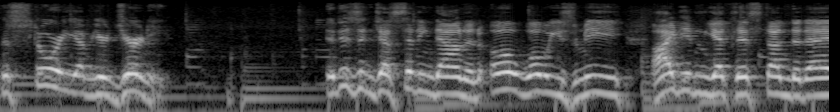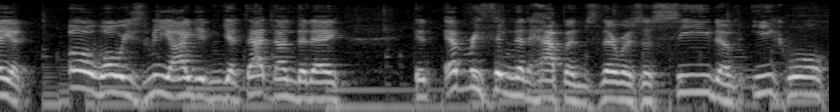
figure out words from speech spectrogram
the story of your journey. It isn't just sitting down and, oh, woe is me, I didn't get this done today, and oh, woe is me, I didn't get that done today. In everything that happens, there was a seed of equal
